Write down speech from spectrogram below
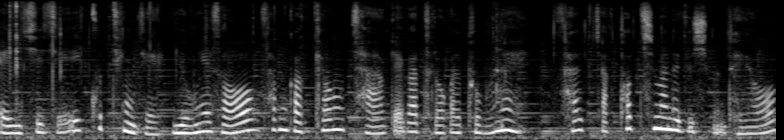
NCJ 코팅젤 이용해서 삼각형 자개가 들어갈 부분에 살짝 터치만 해주시면 돼요.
